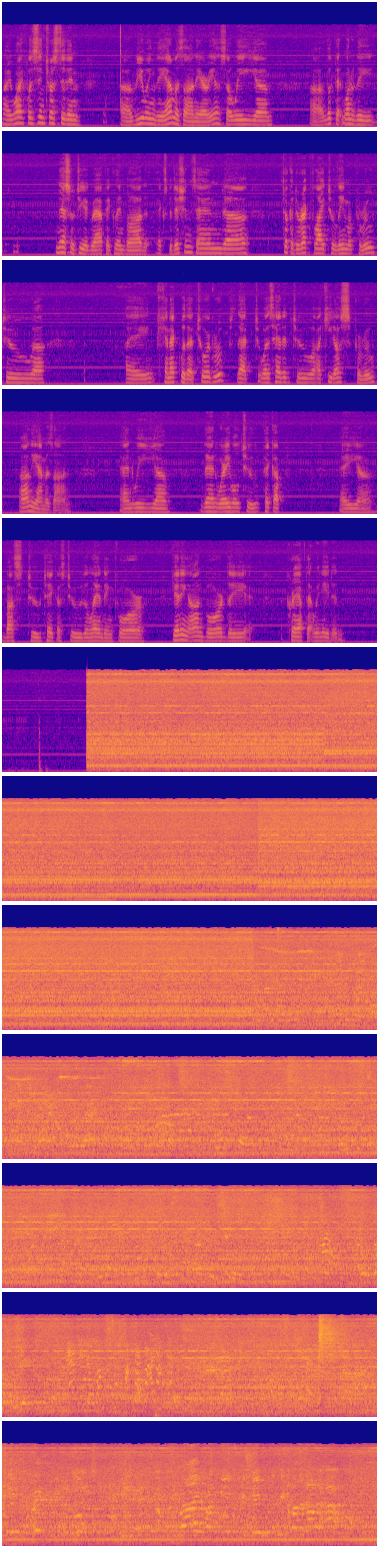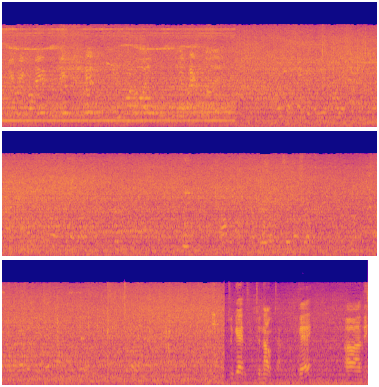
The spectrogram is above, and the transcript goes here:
my wife was interested in uh, viewing the Amazon area, so we um, uh, looked at one of the National Geographic Lindblad expeditions and uh, took a direct flight to Lima, Peru to uh, connect with a tour group that was headed to Iquitos, Peru on the Amazon. And we uh, then were able to pick up a uh, bus to take us to the landing for getting on board the craft that we needed.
